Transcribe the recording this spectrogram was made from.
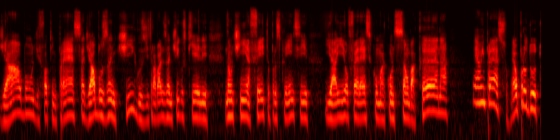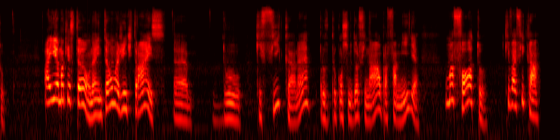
de álbum, de foto impressa, de álbuns antigos, de trabalhos antigos que ele não tinha feito para os clientes e e aí oferece com uma condição bacana. É o impresso, é o produto. Aí é uma questão, né? Então a gente traz é, do que fica, né, para o consumidor final, para a família, uma foto que vai ficar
